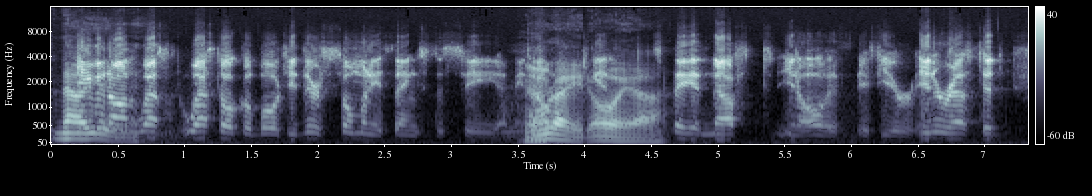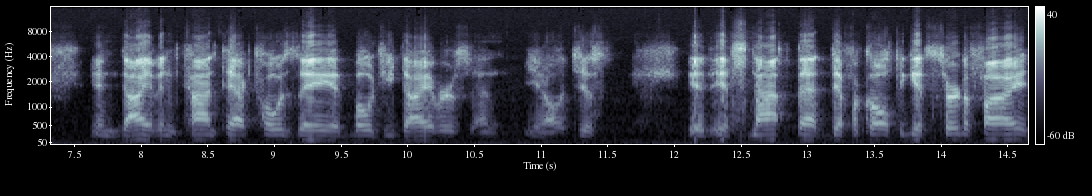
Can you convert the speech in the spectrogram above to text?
now, Even you- on West West Okoboji, there's so many things to see. I mean, Yeah. I Right. Oh, yeah. Say enough. You know, if, if you're interested in diving, contact Jose at Boji Divers, and you know, just it, it's not that difficult to get certified,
